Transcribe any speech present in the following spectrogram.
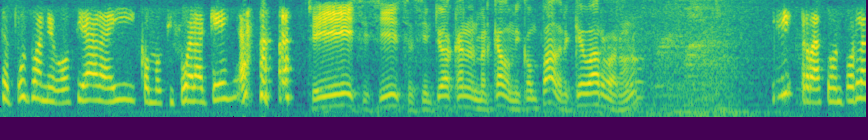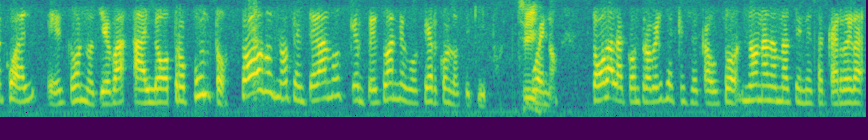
se puso a negociar ahí como si fuera qué. Sí, sí, sí, se sintió acá en el mercado, mi compadre, qué bárbaro, ¿no? Y razón por la cual eso nos lleva al otro punto. Todos nos enteramos que empezó a negociar con los equipos. Sí. Bueno, toda la controversia que se causó, no nada más en esa carrera,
